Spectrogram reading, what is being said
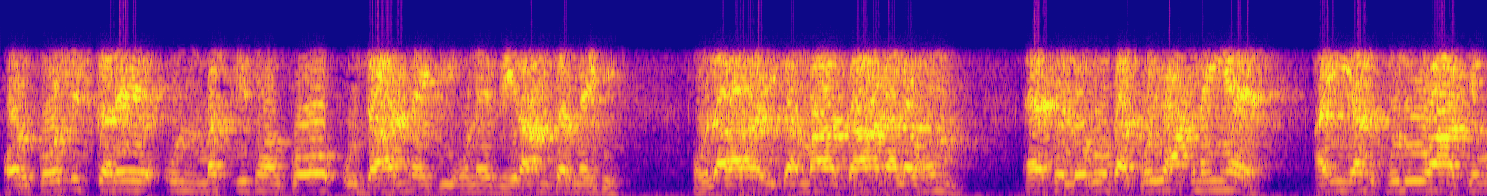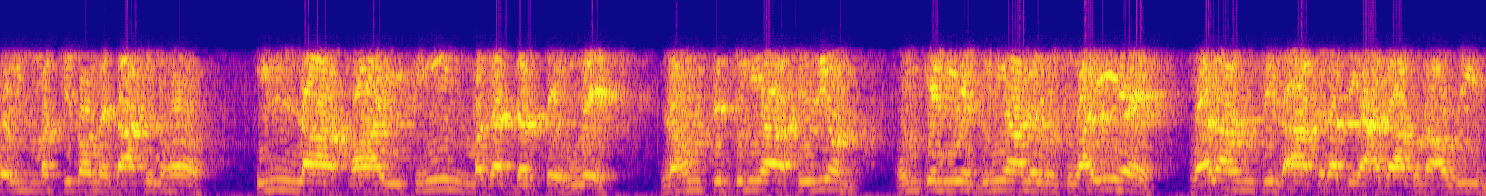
اور کوشش کرے ان مسجدوں کو اجاڑنے کی، انہیں ویران کرنے کی۔ اولئک ما کان لهم ایسے لوگوں کا کوئی حق نہیں ہے۔ ان يدخلوها کہ وہ ان مسجدوں میں داخل ہوں۔ الا خائفین، مگر ڈرتے ہوئے۔ لهم فی الدنیا خزي ان کے لیے دنیا میں رسوائی ہے۔ ولهم فی الاخرۃ عذاب عظیم۔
